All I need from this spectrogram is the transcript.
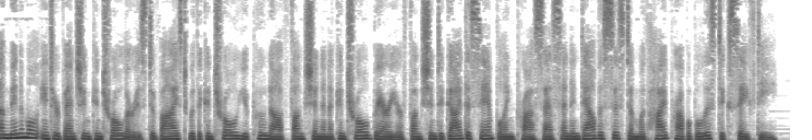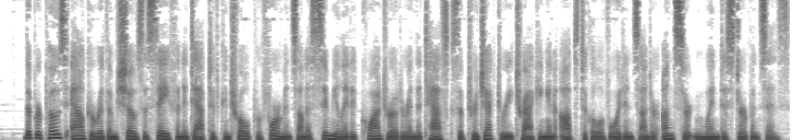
A minimal intervention controller is devised with a control Lyapunov function and a control barrier function to guide the sampling process and endow the system with high probabilistic safety. The proposed algorithm shows a safe and adaptive control performance on a simulated quadrotor in the tasks of trajectory tracking and obstacle avoidance under uncertain wind disturbances.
